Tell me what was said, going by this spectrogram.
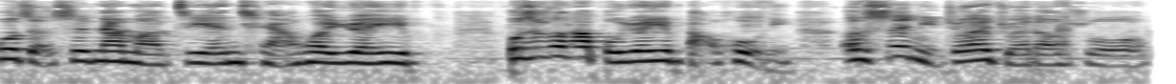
或者是那么坚强，会愿意，不是说他不愿意保护你，而是你就会觉得说，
